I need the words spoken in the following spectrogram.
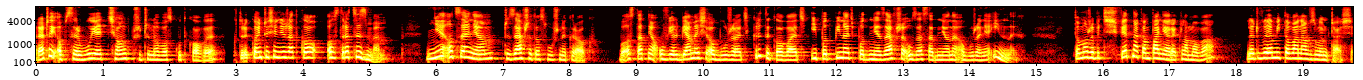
Raczej obserwuję ciąg przyczynowo-skutkowy, który kończy się nierzadko ostracyzmem. Nie oceniam, czy zawsze to słuszny krok, bo ostatnio uwielbiamy się oburzać, krytykować i podpinać pod nie zawsze uzasadnione oburzenie innych. To może być świetna kampania reklamowa, lecz wyemitowana w złym czasie.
